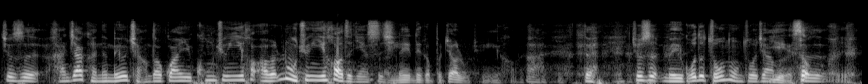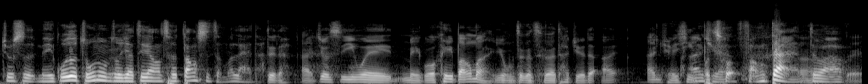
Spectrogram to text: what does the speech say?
就是韩家可能没有讲到关于空军一号啊不陆军一号这件事情那那个不叫陆军一号，啊，对，就是美国的总统座驾嘛，野兽就是就是美国的总统座驾这辆车当时怎么来的？对的啊，就是因为美国黑帮嘛，用这个车，他觉得哎安全性不错，防弹嗯对吧？对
